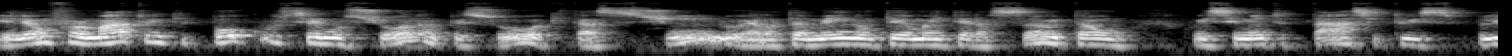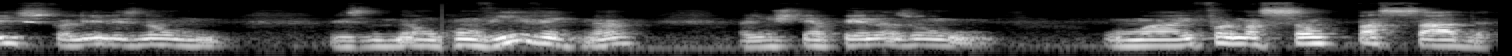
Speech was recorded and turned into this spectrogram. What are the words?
Ele é um formato em que pouco se emociona a pessoa que está assistindo, ela também não tem uma interação, então conhecimento tácito e explícito ali, eles não, eles não convivem, né? A gente tem apenas um, uma informação passada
